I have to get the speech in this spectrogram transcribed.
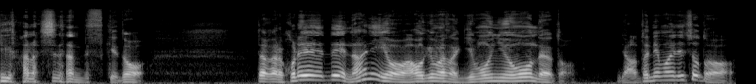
いう話なんですけど、だからこれで何を青木村さん疑問に思うんだよと。いや、当たり前でちょっと、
